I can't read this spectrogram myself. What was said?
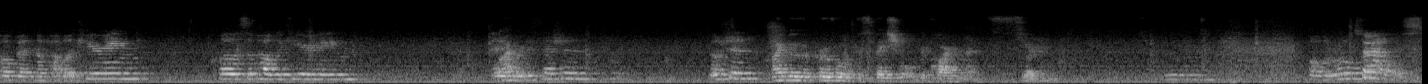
Open the public hearing, close the public hearing. Any more discussion? Motion? I move approval of the spatial requirements. Second. Call the roll. Stiles.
